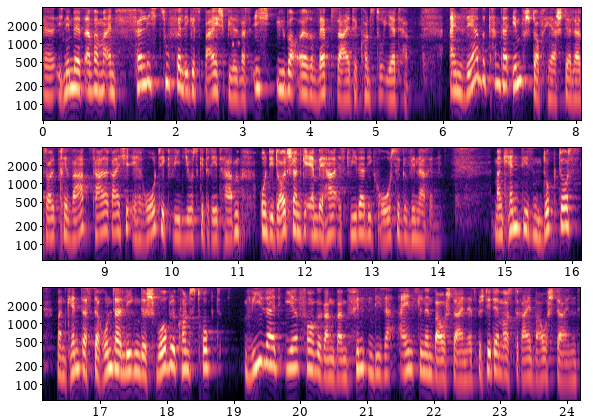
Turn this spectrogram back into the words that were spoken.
Äh, ich nehme da jetzt einfach mal ein völlig zufälliges Beispiel, was ich über eure Webseite konstruiert habe. Ein sehr bekannter Impfstoffhersteller soll privat zahlreiche Erotikvideos gedreht haben und die Deutschland GmbH ist wieder die große Gewinnerin. Man kennt diesen Duktus, man kennt das darunterliegende Schwurbelkonstrukt. Wie seid ihr vorgegangen beim Finden dieser einzelnen Bausteine? Es besteht ja immer aus drei Bausteinen.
